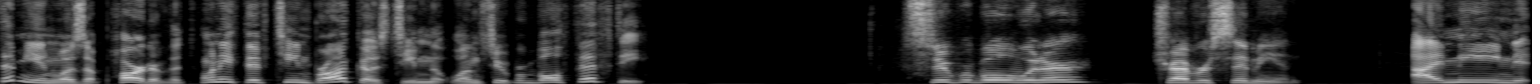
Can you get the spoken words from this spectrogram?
Siemian was a part of the 2015 Broncos team that won Super Bowl 50. super bowl winner trevor siemian I mean,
